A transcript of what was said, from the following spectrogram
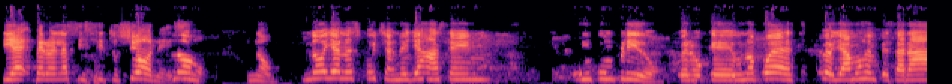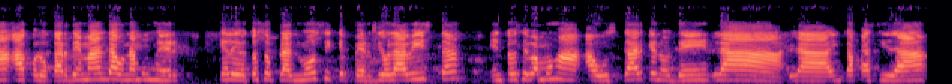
Y, hay- pero en las instituciones. No, No. no, ya no escuchan, ellas hacen un cumplido, pero que uno puede decir, pero ya vamos a empezar a, a colocar demanda a una mujer que le dio tosoplasmosis, que perdió la vista, entonces vamos a, a buscar que nos den la, la incapacidad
